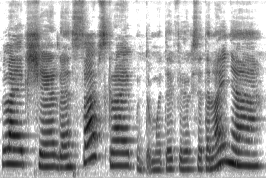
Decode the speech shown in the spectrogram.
like, share, dan subscribe Untuk mengetahui video kesehatan lainnya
